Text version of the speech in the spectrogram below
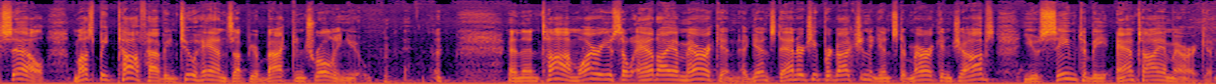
XL. Must be tough having two hands up your back controlling you." And then, Tom, why are you so anti American? Against energy production, against American jobs? You seem to be anti American.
